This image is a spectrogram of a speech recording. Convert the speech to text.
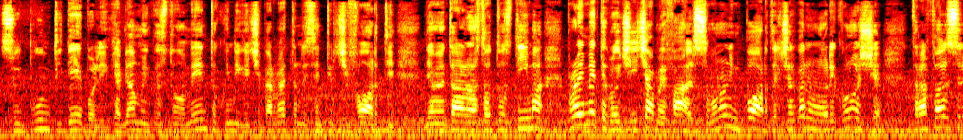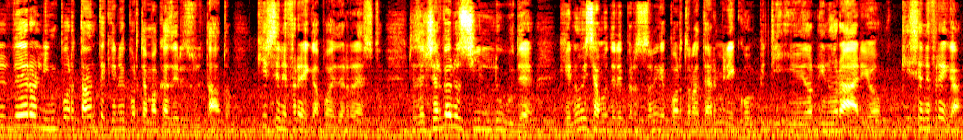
sui punti deboli che abbiamo in questo momento, quindi che ci permettono di sentirci forti, di aumentare la nostra autostima. Probabilmente quello che ci diciamo è falso ma non importa, il cervello non riconosce tra il falso e il vero, l'importante è che noi portiamo a casa il risultato. Chi se ne frega poi del resto? Cioè se il cervello si illude che noi siamo delle persone che portano a termine i compiti in, in orario, chi se ne frega?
